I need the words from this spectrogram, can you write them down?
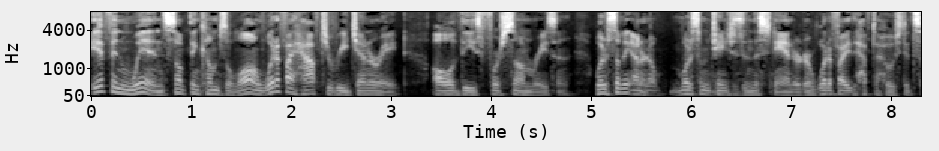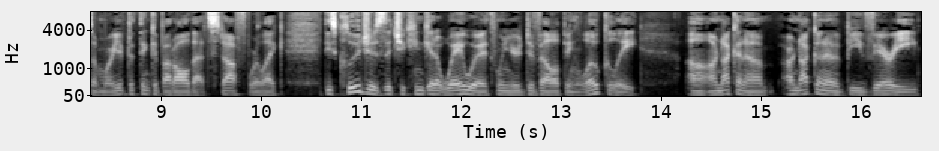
if and when something comes along, what if I have to regenerate all of these for some reason? What if something, I don't know, what if something changes in the standard or what if I have to host it somewhere? You have to think about all that stuff where, like, these kludges that you can get away with when you're developing locally. uh, are not going to are not going to be very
